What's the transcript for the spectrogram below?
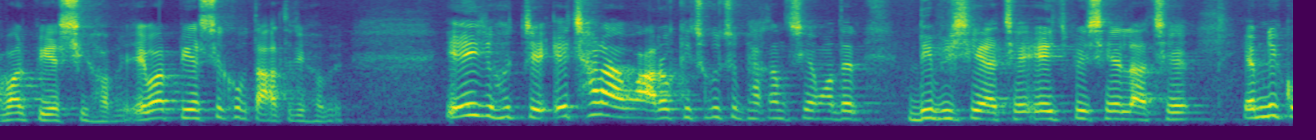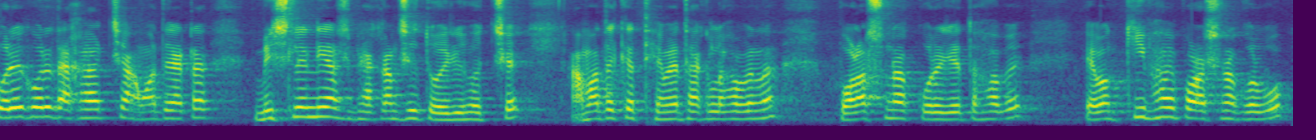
আবার পিএসসি হবে। এবার পিএসসি খুব তাড়াতাড়ি হবে। এই হচ্ছে, এছাড়াও আরও কিছু কিছু ভ্যাকান্সি আমাদের ডিভিসি আছে এইচপিসিএল আছে। এমনি করে করে দেখা যাচ্ছে আমাদের একটা মিসলেনিয়াস ভ্যাকান্সি তৈরি হচ্ছে। আমাদেরকে থেমে থাকলে হবে না, পড়াশোনা করে যেতে হবে। এবং কীভাবে পড়াশোনা করব?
